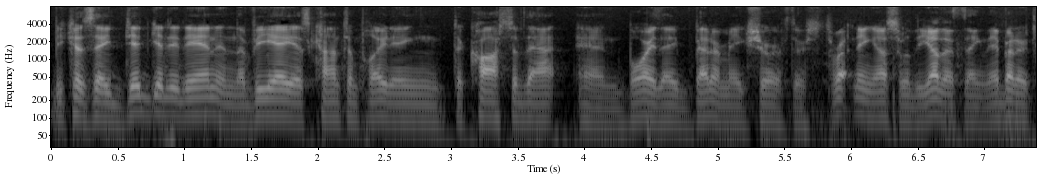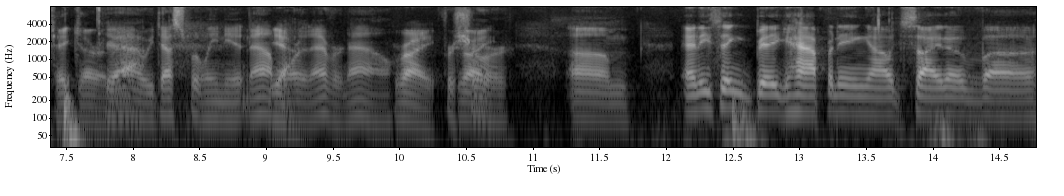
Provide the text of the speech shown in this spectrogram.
Because they did get it in, and the VA is contemplating the cost of that. And boy, they better make sure if they're threatening us with the other thing, they better take care of that. Yeah, we desperately need it now Yeah. more than ever now. Right, For right. sure. Um, anything big happening outside of? Uh,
